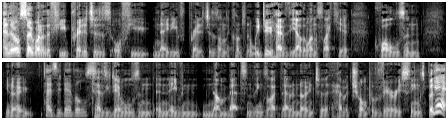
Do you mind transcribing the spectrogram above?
and they're also one of the few predators or few native predators on the continent. We do have the other ones like your quolls and, you know, Tassie Devils. Tassie devils and, and even numbats and things like that are known to have a chomp of various things. But yeah,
